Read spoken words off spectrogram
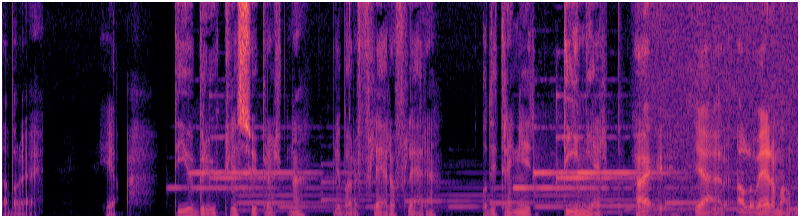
Da bare Ja. De ubrukelige superheltene blir bare flere og flere, og de trenger din hjelp. Hei, jeg er Aloveramann,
